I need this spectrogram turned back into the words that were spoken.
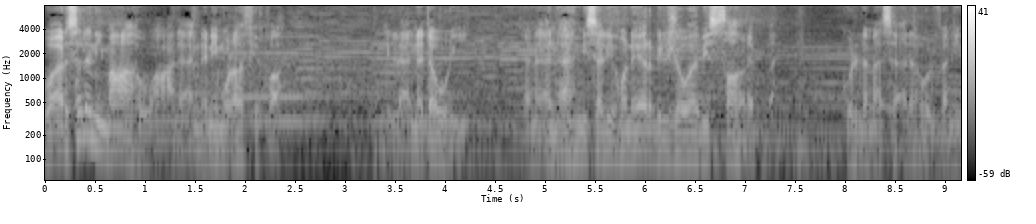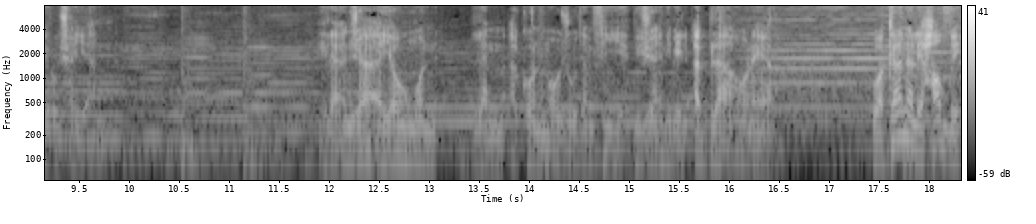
وأرسلني معه على أنني مرافقه إلا أن دوري كان أن أهمس لهونير بالجواب الصائب كلما سأله الفانير شيئا. إلى أن جاء يوم لم أكن موجودا فيه بجانب الأبلة هونير. وكان لحظه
